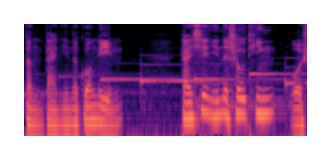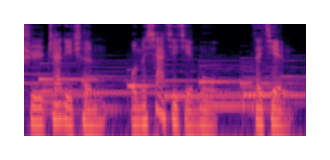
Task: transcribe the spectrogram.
等待您的光临。感谢您的收听，我是翟立晨，我们下期节目再见。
